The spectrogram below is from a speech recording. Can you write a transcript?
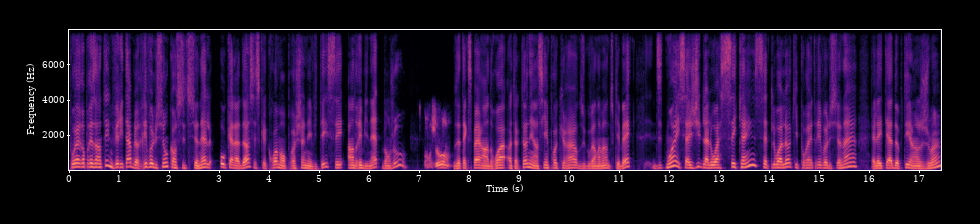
pourrait représenter une véritable révolution constitutionnelle au Canada. C'est ce que croit mon prochain invité, c'est André Binette. Bonjour. Bonjour. Vous êtes expert en droit autochtone et ancien procureur du gouvernement du Québec. Dites-moi, il s'agit de la loi C-15, cette loi-là qui pourrait être révolutionnaire. Elle a été adoptée en juin.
